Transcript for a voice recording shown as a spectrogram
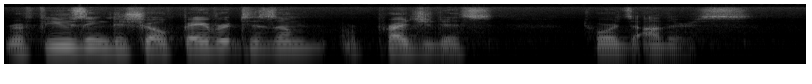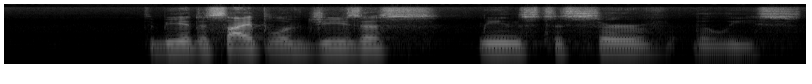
refusing to show favoritism or prejudice towards others. To be a disciple of Jesus means to serve the least.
